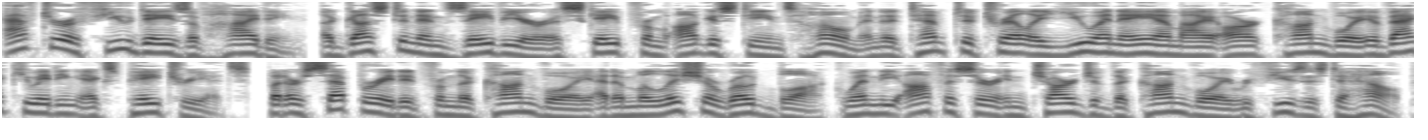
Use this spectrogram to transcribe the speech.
After a few days of hiding, Augustine and Xavier escape from Augustine's home and attempt to trail a UNAMIR convoy evacuating expatriates, but are separated from the convoy at a militia roadblock when the officer in charge of the convoy refuses to help.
